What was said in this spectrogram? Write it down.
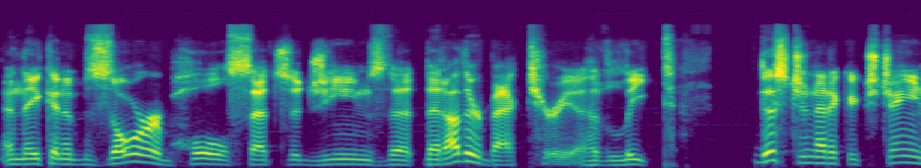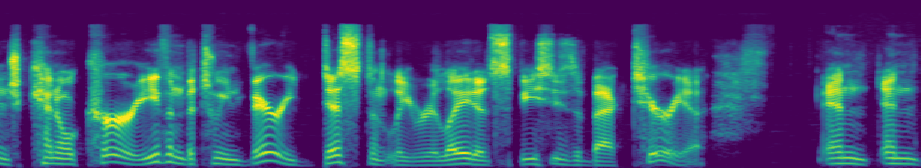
and they can absorb whole sets of genes that, that other bacteria have leaked this genetic exchange can occur even between very distantly related species of bacteria. And and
